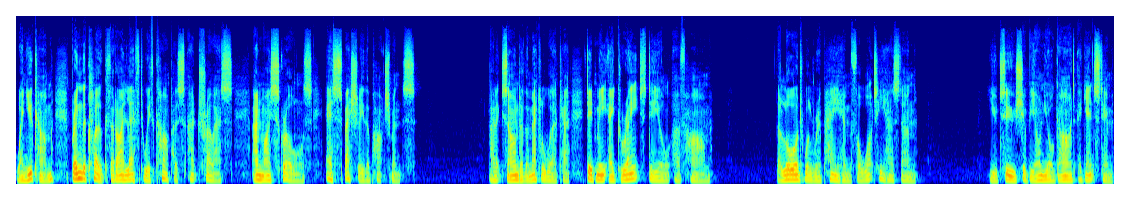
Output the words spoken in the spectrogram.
When you come, bring the cloak that I left with Carpus at Troas, and my scrolls, especially the parchments. Alexander the metalworker did me a great deal of harm. The Lord will repay him for what he has done. You too should be on your guard against him,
